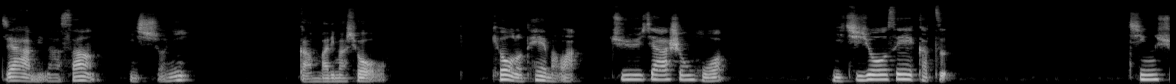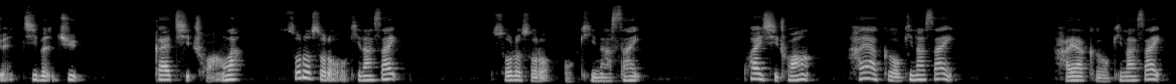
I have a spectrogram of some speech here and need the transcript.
じゃあ皆さん、一緒に頑張りましょう。今日のテーマは、居家生活。日常生活。精選基本句。该起床了。そろそろ起きなさい。そろそろ起きなさい。快起床。早く起きなさい。早く起きなさい。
